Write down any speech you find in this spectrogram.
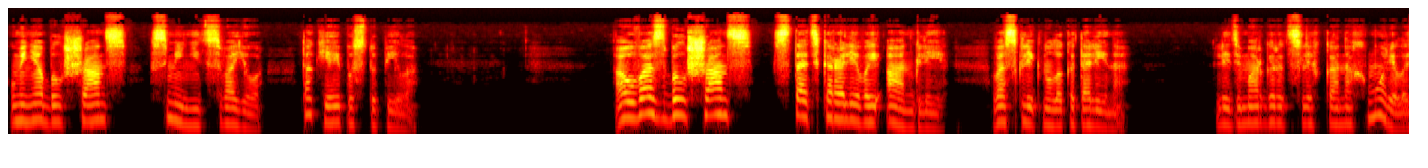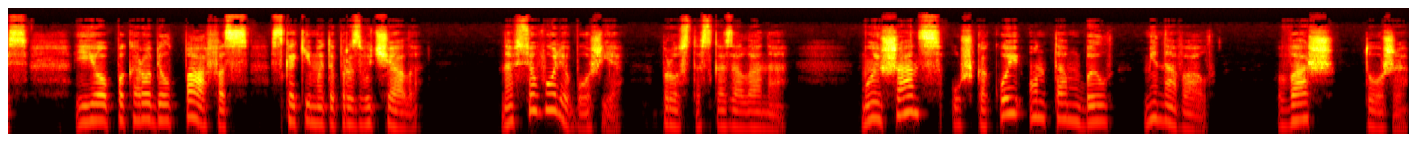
у меня был шанс сменить свое. Так я и поступила. — А у вас был шанс стать королевой Англии, — воскликнула Каталина. Леди Маргарет слегка нахмурилась, ее покоробил пафос, с каким это прозвучало. На все воля Божья. — просто сказала она. «Мой шанс, уж какой он там был, миновал. Ваш тоже.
